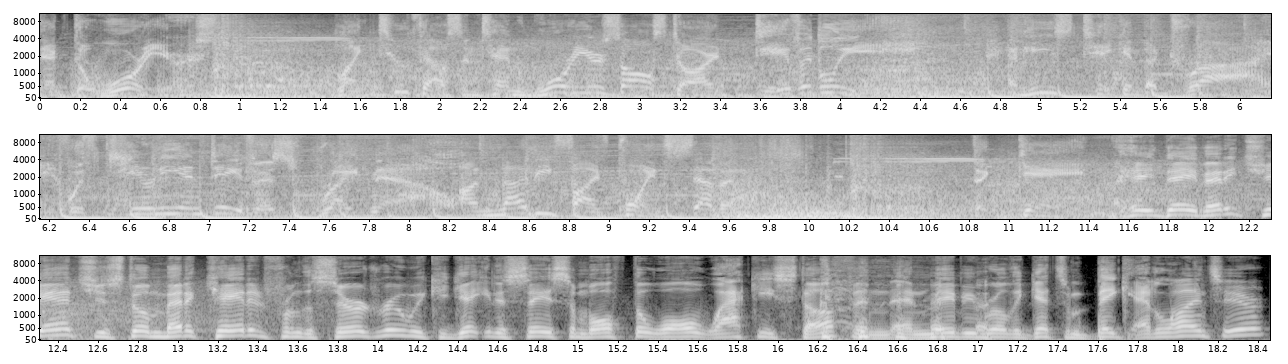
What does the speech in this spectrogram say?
dissect the Warriors. Like 2010 Warriors All Star David Lee. And he's taking the drive with Tierney and Davis right now on 95.7 The Game. Hey, Dave, any chance you're still medicated from the surgery? We could get you to say some off the wall, wacky stuff and, and maybe really get some big headlines here?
